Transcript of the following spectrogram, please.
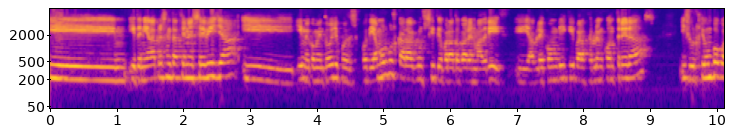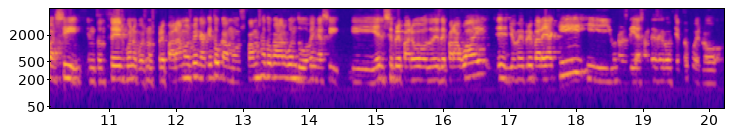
y, tenía la presentación en Sevilla y, me comentó, oye, pues podíamos buscar algún sitio para tocar en Madrid. Y hablé con Vicky para hacerlo en Contreras y surgió un poco así. Entonces, bueno, pues nos preparamos, venga, ¿qué tocamos? Vamos a tocar algo en dúo, venga, sí. Y él se preparó desde Paraguay, eh, yo me preparé aquí y unos días antes del concierto pues lo,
